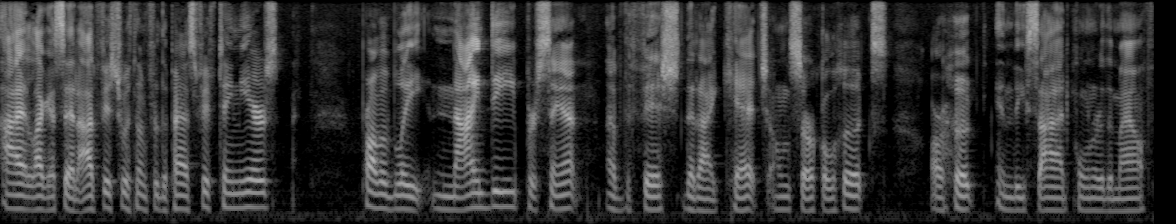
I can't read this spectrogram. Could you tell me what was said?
I, like I said, I've fished with them for the past 15 years. Probably 90% of the fish that I catch on circle hooks are hooked in the side corner of the mouth.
